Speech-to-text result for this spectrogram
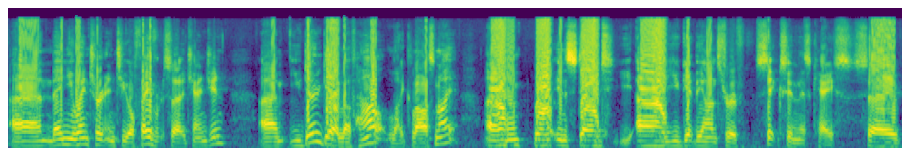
And then you enter it into your favorite search engine. Um, you don't get a love heart like last night, um, but instead uh, you get the answer of six in this case. So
